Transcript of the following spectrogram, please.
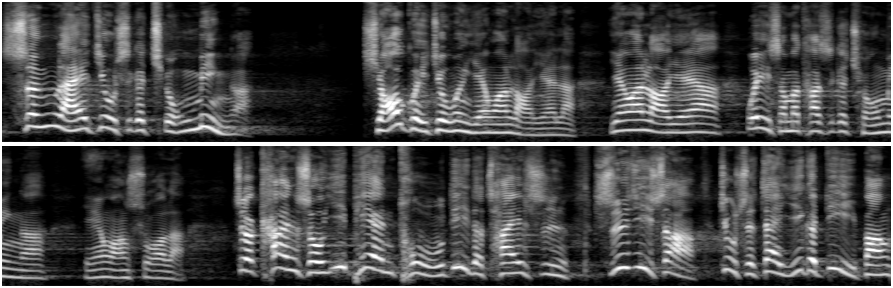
生来就是个穷命啊。小鬼就问阎王老爷了：“阎王老爷啊。”为什么他是个穷命啊？阎王说了，这看守一片土地的差事，实际上就是在一个地方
